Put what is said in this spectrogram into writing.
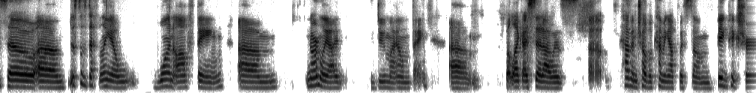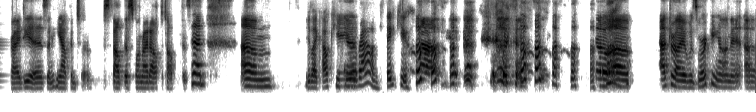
So um, this was definitely a one-off thing. Um, normally I do my own thing. Um, but like I said, I was uh, having trouble coming up with some big picture ideas and he happened to spout this one right off the top of his head. Um, You're like, I'll keep and, you around. Thank you. so um, after I was working on it, uh,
